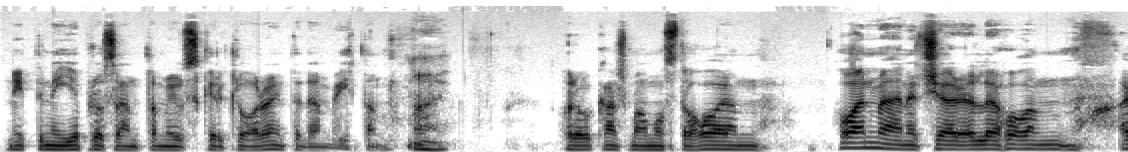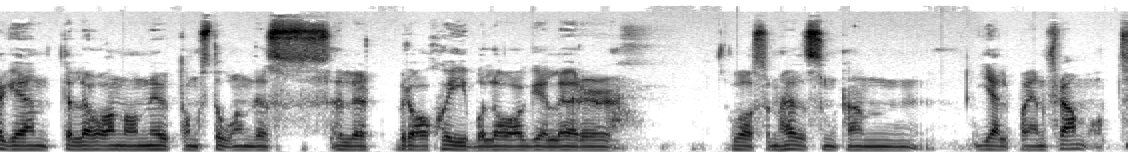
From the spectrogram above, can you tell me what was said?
99 procent av musiker klarar inte den biten. nej. Och då kanske man måste ha en, ha en manager eller ha en agent eller ha någon utomståendes eller ett bra skivbolag eller vad som helst som kan hjälpa en framåt.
